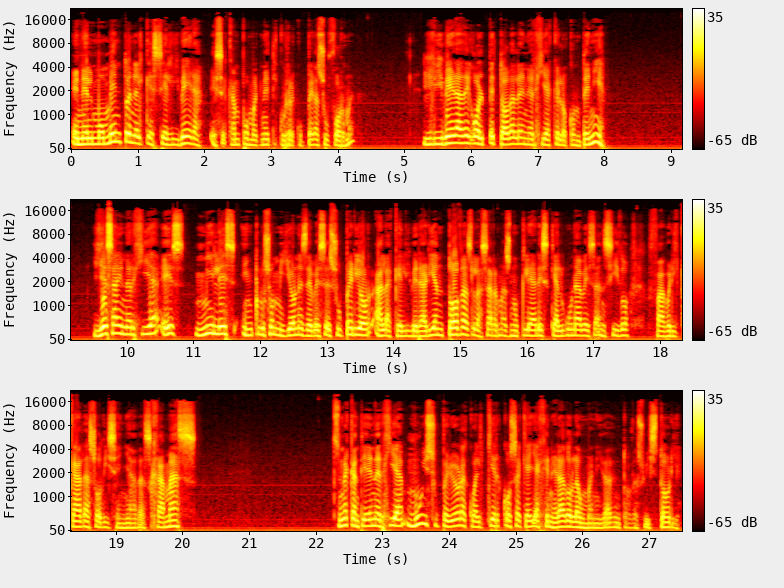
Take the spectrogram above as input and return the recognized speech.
En el momento en el que se libera ese campo magnético y recupera su forma, libera de golpe toda la energía que lo contenía y esa energía es miles, incluso millones de veces superior a la que liberarían todas las armas nucleares que alguna vez han sido fabricadas o diseñadas jamás. Es una cantidad de energía muy superior a cualquier cosa que haya generado la humanidad en toda su historia.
